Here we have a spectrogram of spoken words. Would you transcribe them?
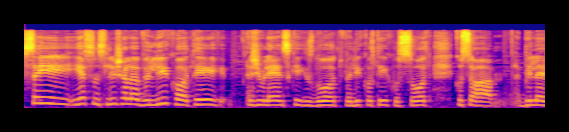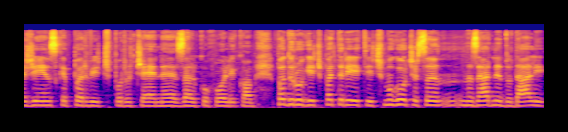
Sej, jaz sem slišala veliko teh življenjskih zgodb, veliko teh usod, ko so bile ženske prvič poročene z alkoholikom, pa drugič, pa tretjič, mogoče so na zadnje zadnje dodali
